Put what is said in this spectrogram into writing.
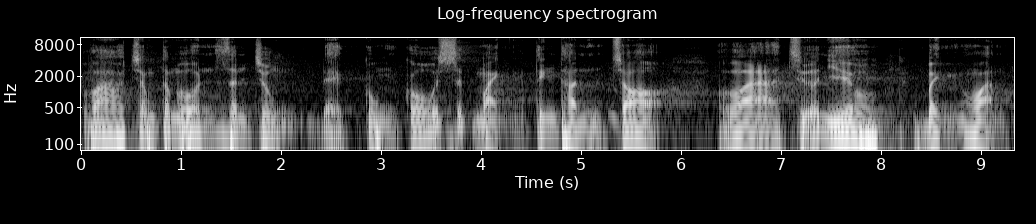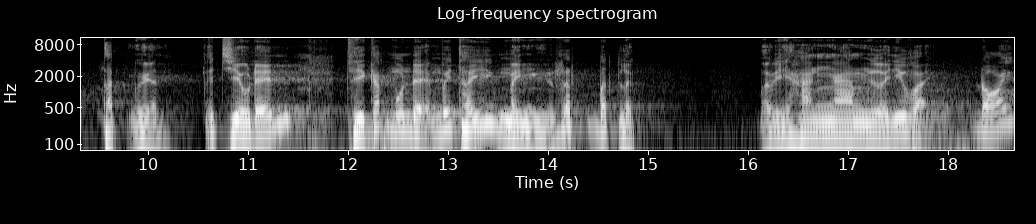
vào trong tâm hồn dân chúng để củng cố sức mạnh tinh thần cho họ và chữa nhiều bệnh hoạn tật nguyền. Chiều đến thì các môn đệ mới thấy mình rất bất lực. Bởi vì hàng ngàn người như vậy đói,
